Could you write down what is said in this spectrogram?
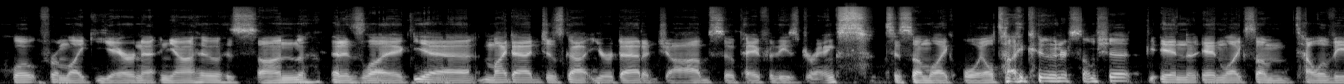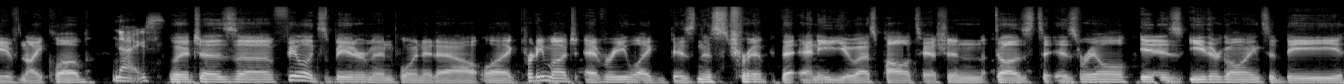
quote from like Yair Netanyahu, his son, that is like, "Yeah, my dad just got your dad a job, so pay for these drinks to some like oil tycoon or some shit in in like some Tel Aviv nightclub." Nice. which as uh, felix biederman pointed out like pretty much every like business trip that any us politician does to israel is either going to be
